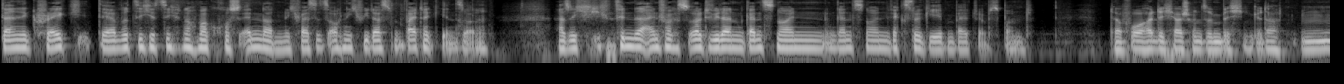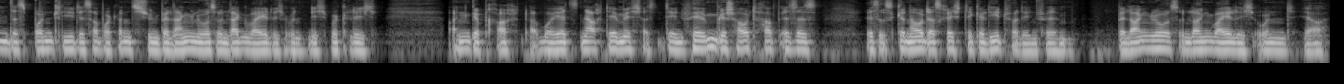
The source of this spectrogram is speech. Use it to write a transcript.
Daniel Craig, der wird sich jetzt nicht nochmal groß ändern. Ich weiß jetzt auch nicht, wie das weitergehen soll. Also ich, ich finde einfach, es sollte wieder einen ganz neuen, einen ganz neuen Wechsel geben bei James Bond. Davor hatte ich ja schon so ein bisschen gedacht, mh, hm, das Bond-Lied ist aber ganz schön belanglos und langweilig und nicht wirklich angebracht. Aber jetzt, nachdem ich den Film geschaut habe, ist es, ist es genau das richtige Lied für den Film. Belanglos und langweilig und ja.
